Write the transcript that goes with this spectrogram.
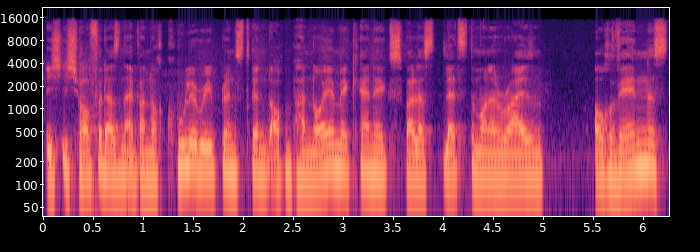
ich, ich hoffe, da sind einfach noch coole Reprints drin und auch ein paar neue Mechanics, weil das letzte Modern Horizon, auch wenn es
